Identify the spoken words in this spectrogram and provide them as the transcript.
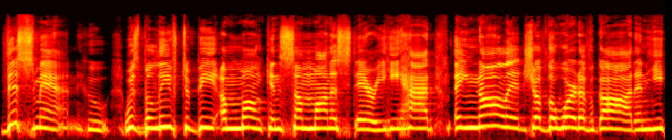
this man, who was believed to be a monk in some monastery, he had a knowledge of the Word of God and he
